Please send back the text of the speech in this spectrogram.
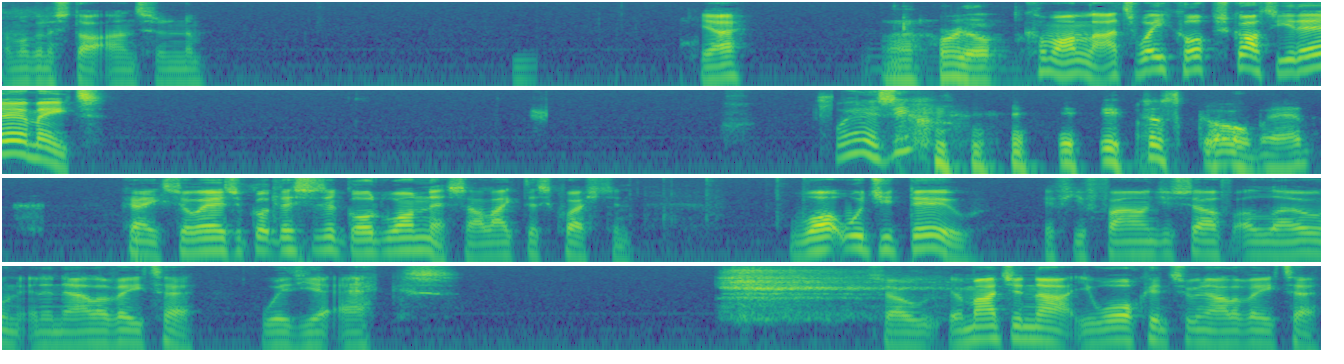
and we're going to start answering them. Yeah. Uh, hurry up. Come on, lads, wake up, Scott. Are you there, mate? Where is he? Just go, man. Okay, so here's a good. This is a good one. This I like this question. What would you do if you found yourself alone in an elevator with your ex? So imagine that you walk into an elevator,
